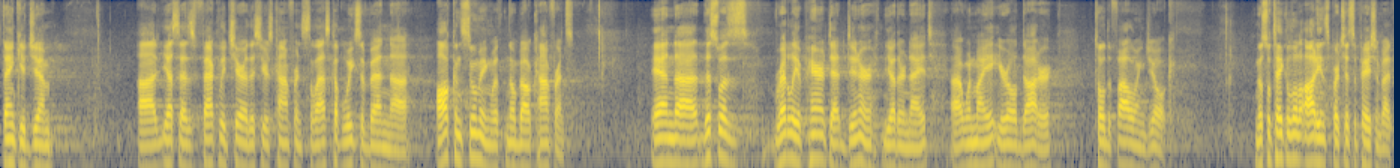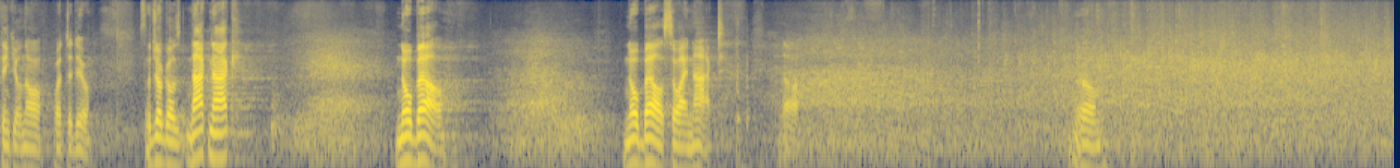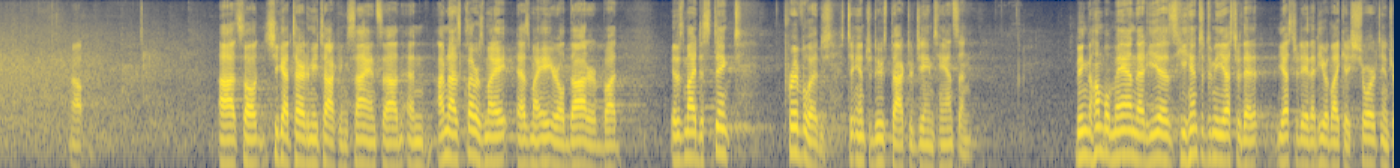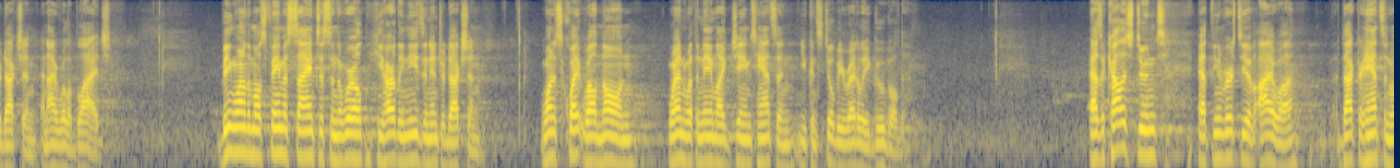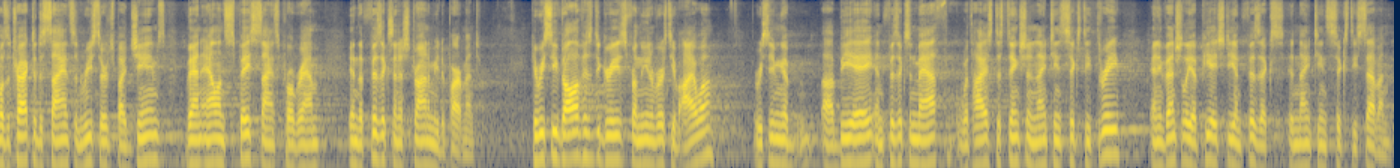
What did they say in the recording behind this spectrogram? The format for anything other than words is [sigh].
Thank you, Jim. Uh, yes, as faculty chair of this year's conference, the last couple weeks have been uh, all-consuming with Nobel Conference. And uh, this was readily apparent at dinner the other night uh, when my eight-year-old daughter told the following joke. And this will take a little audience participation, but I think you'll know what to do. So the joke goes, knock, knock, no bell. No bell, so I knocked. Oh. Um, well, uh, so she got tired of me talking science, uh, and I'm not as clever as my, as my eight-year-old daughter, but it is my distinct privilege to introduce Dr. James Hansen. Being the humble man that he is, he hinted to me yesterday, yesterday that he would like a short introduction, and I will oblige. Being one of the most famous scientists in the world, he hardly needs an introduction. One is quite well known when, with a name like James Hansen, you can still be readily Googled. As a college student at the University of Iowa, Dr. Hansen was attracted to science and research by James Van Allen's Space Science program in the Physics and Astronomy Department. He received all of his degrees from the University of Iowa, receiving a, a BA in Physics and Math with highest distinction in 1963 and eventually a PhD in physics in 1967.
